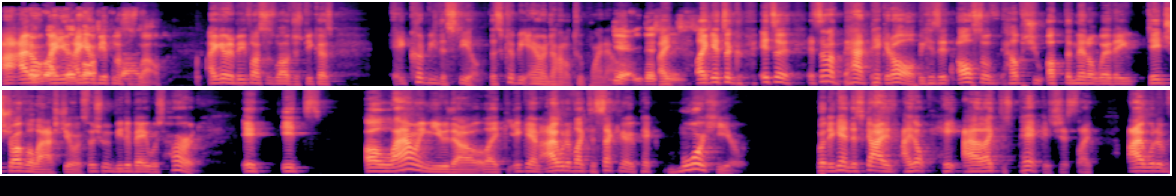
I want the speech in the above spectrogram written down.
I, I don't. lo- I, give- they I give it a B plus as well. I give it a B plus as well, just because it could be the steal. This could be Aaron Donald 2.0. yeah, this Like, is like it's a it's a it's not a bad pick at all because it also helps you up the middle where they did struggle last year, especially when Vita Vea was hurt. It it's allowing you though, like again, I would have liked the secondary pick more here. But again, this guy is I don't hate I like this pick. It's just like I would have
